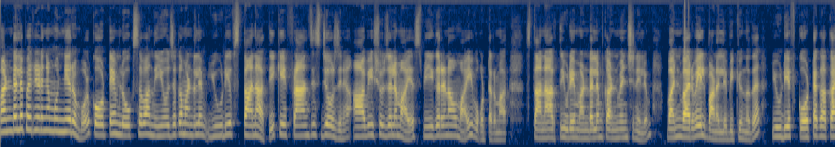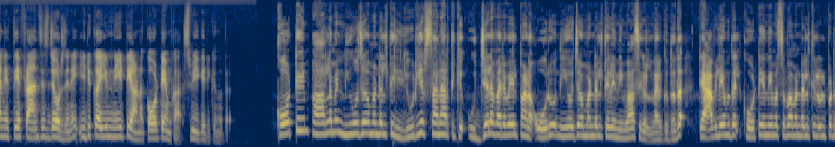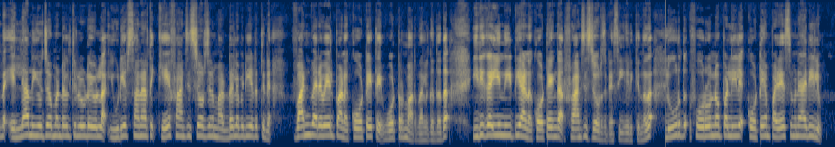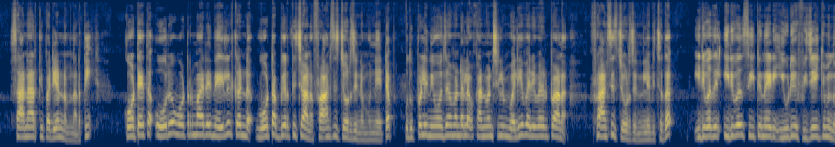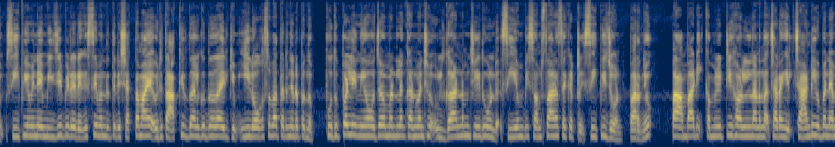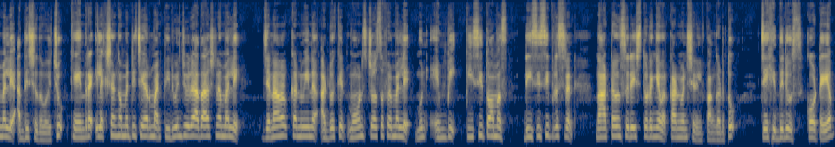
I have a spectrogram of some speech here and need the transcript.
മണ്ഡല പര്യടനം മുന്നേറുമ്പോൾ കോട്ടയം ലോക്സഭാ നിയോജക മണ്ഡലം യു ഡി എഫ് സ്ഥാനാർത്ഥി കെ ഫ്രാൻസിസ് ജോർജിന് ആവേശോജ്വലമായ സ്വീകരണവുമായി വോട്ടർമാർ. സ്ഥാനാർത്ഥിയുടെ മണ്ഡലം കൺവെൻഷനിലും വൻ വരവേൽപ്പാണ് ലഭിക്കുന്നത്. യു ഡി എഫ് കോട്ട കാക്കാൻ എത്തിയ ഫ്രാൻസിസ് ജോർജിനെ ഇരുകൈയും നീട്ടിയാണ് കോട്ടയംകാർ സ്വീകരിക്കുന്നത്. കോട്ടയം പാർലമെന്റ് നിയോജക മണ്ഡലത്തിൽ യു ഡി എഫ് സ്ഥാനാർത്ഥിക്ക് ഉജ്ജ്വല വരവേൽപ്പാണ് ഓരോ നിയോജക മണ്ഡലത്തിലെ നിവാസികൾ നൽകുന്നത്. രാവിലെ മുതൽ കോട്ടയം നിയമസഭാ മണ്ഡലത്തിൽ ഉൾപ്പെടുന്ന എല്ലാ നിയോജക മണ്ഡലത്തിലൂടെയുള്ള യു ഡി എഫ് സ്ഥാനാർത്ഥി കെ ഫ്രാൻസിസ് ജോർജിന് മണ്ഡല പര്യടനത്തിന് വൻ വരവേൽപ്പാണ് കോട്ടയത്തെ വോട്ടർമാർ നൽകുന്നത്. ഇരുകൈയും നീട്ടിയാണ് കോട്ടയംകാർ ഫ്രാൻസിസ് ജോർജിനെ സ്വീകരിക്കുന്നത്. ലൂർദ് ഫോറോനോ പള്ളിയിലെ കോട്ടയം പഴയ സെമിനാരിയിലും സ്ഥാനാർത്ഥി പര്യടനം നടത്തി. കോട്ടയത്ത് ഓരോ വോട്ടർമാരെ നേരിൽ കണ്ട് വോട്ട് അഭ്യർത്ഥിച്ചാണ് ഫ്രാൻസിസ് ജോർജിന്റെ മുന്നേറ്റം. പുതുപ്പള്ളി നിയോജകമണ്ഡലം കൺവെൻഷനിലും വലിയ വരവേൽപ്പാണ് ഫ്രാൻസിസ് ജോർജിന് ലഭിച്ചത്. ഇരുപതിൽ ഇരുപത് സീറ്റ് നേടി യു ഡി എഫ് വിജയിക്കുമെന്നും സി പി എമ്മിന്റെയും ബി ജെ പിയുടെ രഹസ്യബന്ധത്തിന് ശക്തമായ ഒരു താക്കീത് നൽകുന്നതായിരിക്കും ഈ ലോക്സഭാ തെരഞ്ഞെടുപ്പെന്നും പുതുപ്പള്ളി നിയോജകമണ്ഡലം കൺവെൻഷൻ ഉദ്ഘാടനം ചെയ്തുകൊണ്ട് സി എം പി സംസ്ഥാന സെക്രട്ടറി സി പി ജോൺ പറഞ്ഞു. പാമ്പാടി കമ്മ്യൂണിറ്റി ഹാളിൽ നടന്ന ചടങ്ങിൽ ചാണ്ടി ഉപൻ എം എൽ എ അധ്യക്ഷത വഹിച്ചു. കേന്ദ്ര election committee chairman Thiruvanchoor Radhakrishnan M L A general convener advocate Mons Joseph M L A മുൻ M P P C Thomas D C C president Nattakam Suresh തുടങ്ങിയവർ കൺവെൻഷനിൽ പങ്കെടുത്തു. ജയ് ഹിന്ദ് ന്യൂസ് കോട്ടയം.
